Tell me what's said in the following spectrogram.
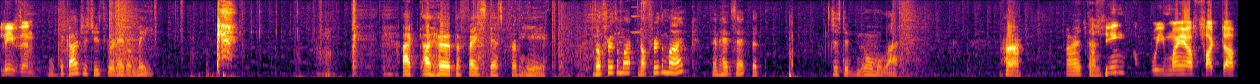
Leave then. The guy just used the grenade on me. I I heard the face desk from here. Not through the mic, not through the mic and headset, but just a normal life. Huh. Alright then. I think we might have fucked up.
